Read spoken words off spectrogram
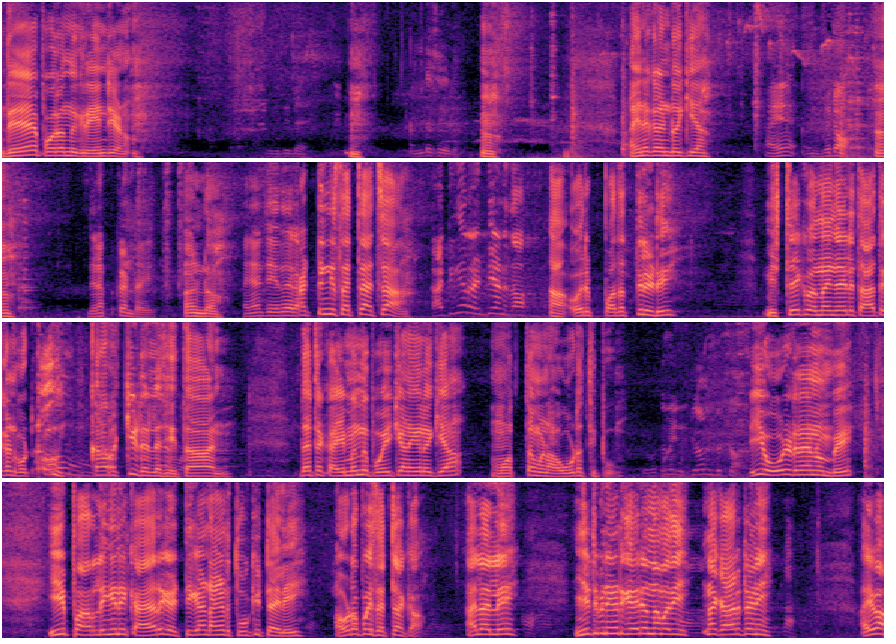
ഇതേപോലെ ഒന്ന് ഗ്രൈൻഡ് ചെയ്യണം. അതിനൊക്കെ കണ്ടു നോക്കിയാ? കട്ടിങ് സെറ്റ് അച്ഛാ ആ ഒരു പദത്തിലിട്. മിസ്റ്റേക്ക് വന്നു കഴിഞ്ഞാൽ താഴത്ത് കണ്ട് പോട്ടെ. ഓ കറക്കിയിടല്ലേ ചെയ്താൻ ഇതറ്റ കൈമെന്ന് പോയിക്കാണെങ്കിലൊക്കെയാ മൊത്തം വീണ് അവിടെ എത്തിപ്പോവും. ഈ ഓടിടുന്നതിന് മുമ്പ് ഈ പറലിങ്ങിന് കയറ് കെട്ടിക്കാണ്ട് അങ്ങോട്ട് തൂക്കിട്ടാലേ അവിടെ പോയി സെറ്റാക്കാം അല്ല അല്ലേ? ഇങ്ങിട്ട് പിന്നെ ഇങ്ങോട്ട് കയറി വന്നാൽ മതി. എന്നാ കയറട്ടണി അയ്യോ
